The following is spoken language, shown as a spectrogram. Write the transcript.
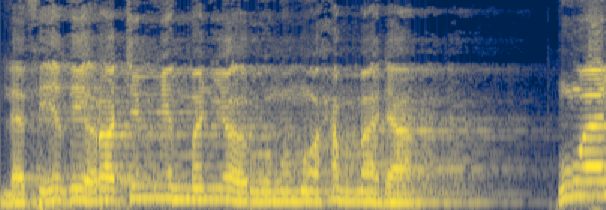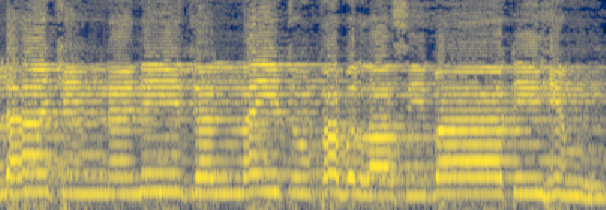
لفي غيرة ممن يروم محمدا. ولكنني جليت قبل سباقهم.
